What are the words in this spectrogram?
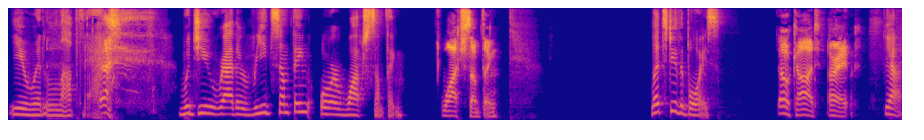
You would love that. would you rather read something or watch something? Watch something. Let's do the boys. Oh God! All right. Yeah.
